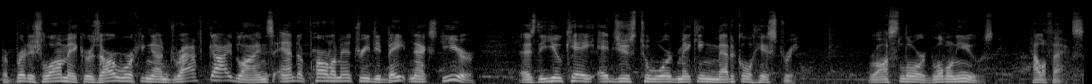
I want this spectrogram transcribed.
But British lawmakers are working on draft guidelines and a parliamentary debate next year as the UK edges toward making medical history. Ross Lord, Global News, Halifax.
